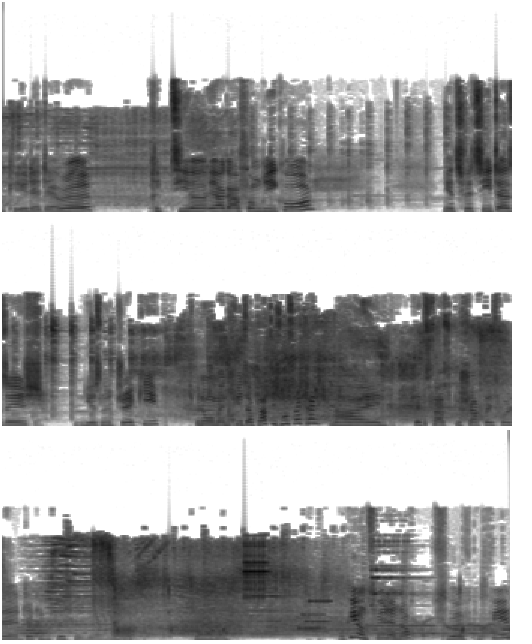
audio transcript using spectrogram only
Okay, der Daryl kriegt hier Ärger vom Rico. Jetzt verzieht er sich. Hier ist eine Jackie. Ich bin im Moment vierter Platz. Ich muss wegrennen. Nein. Ich hätte es fast geschafft, weil ich vor der Jackie geflüchtet wäre. Schade. Okay, uns fehlen noch zwölf Trophäen.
